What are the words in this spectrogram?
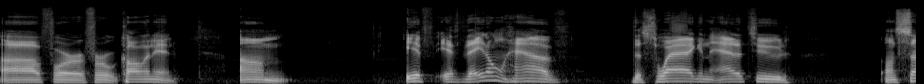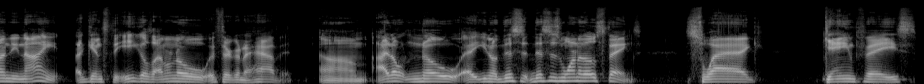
uh, for for calling in. Um, if if they don't have the swag and the attitude on Sunday night against the Eagles, I don't know if they're going to have it. Um, I don't know. Uh, You know, this this is one of those things: swag, game face,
